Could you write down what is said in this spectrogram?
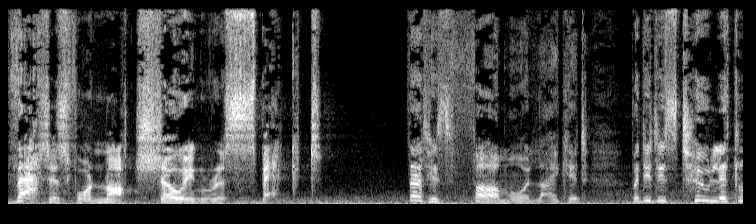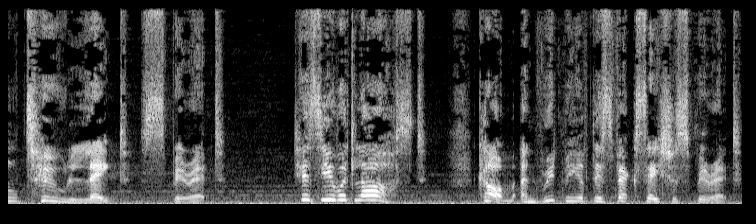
That is for not showing respect. That is far more like it, but it is too little too late, Spirit. Tis you at last. Come and rid me of this vexatious spirit.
